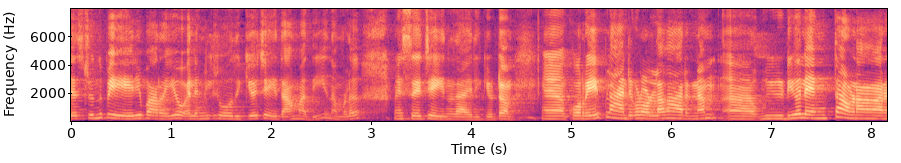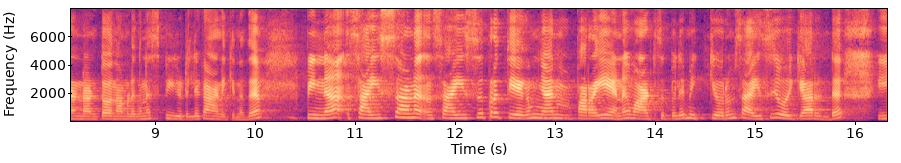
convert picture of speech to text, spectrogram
ജസ്റ്റ് ഒന്ന് പേര് പറയോ അല്ലെങ്കിൽ ചോദിക്കുകയോ ചെയ്താൽ മതി. നമ്മൾ മെസ്സേജ് ചെയ്യുന്നതായിരിക്കും കേട്ടോ കുറേ പ്ലാന്റുകളുള്ള കാരണം വീഡിയോ ലെങ്ത് ആവണ കാരണം കേട്ടോ നമ്മളിങ്ങനെ സ്പീഡിൽ കാണിക്കുന്നത്. പിന്നെ സൈസാണ് സൈസ് പ്രത്യേകം ഞാൻ പറയുകയാണ് വാട്സപ്പിൽ മിക്കവരും സൈസ് ചോദിക്കാറുണ്ട്. ഈ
